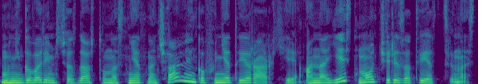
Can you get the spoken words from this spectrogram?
мы не говорим сейчас, да, что у нас нет начальников и нет иерархии. Она есть, но через ответственность.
